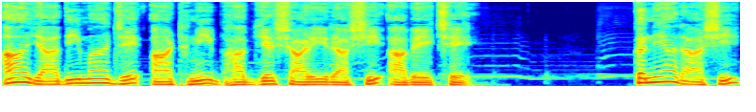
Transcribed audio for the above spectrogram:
આ યાદીમાં જે આઠમી ભાગ્યશાળી રાશિ આવે છે. કન્યા રાશિ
